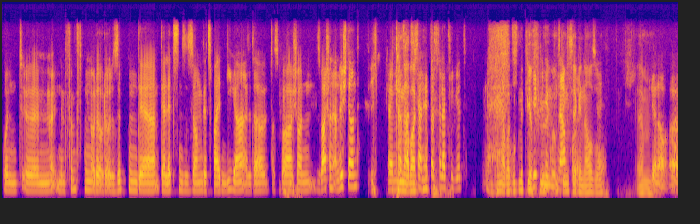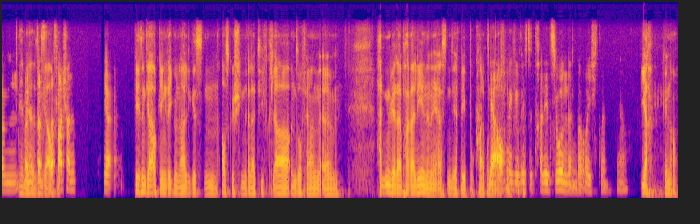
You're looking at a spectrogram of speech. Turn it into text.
und ähm, einem fünften oder, oder, oder, siebten der, der letzten Saison der zweiten Liga. Also da, das war mhm. schon, das war schon ernüchternd. Ich, ich ähm, kann das aber hat sich dann gut, etwas relativiert. Ich kann aber gut mit dir fühlen, uns ging es ja genauso. Ja. Ähm, genau. Ähm, ja, und das, ja das war schon, ja wir sind ja auch gegen Regionalligisten ausgeschieden, relativ klar. Insofern ähm, hatten wir da Parallelen in der ersten DFB-Pokalrunde. Ja, auch eine Fall. gewisse Tradition dann bei euch dann. Ja, ja genau.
